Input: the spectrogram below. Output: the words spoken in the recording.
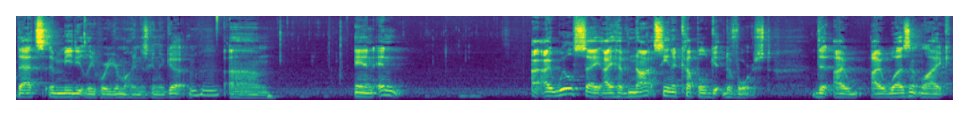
that's immediately where your mind is going to go. Um, and and I, I will say I have not seen a couple get divorced that I I wasn't like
